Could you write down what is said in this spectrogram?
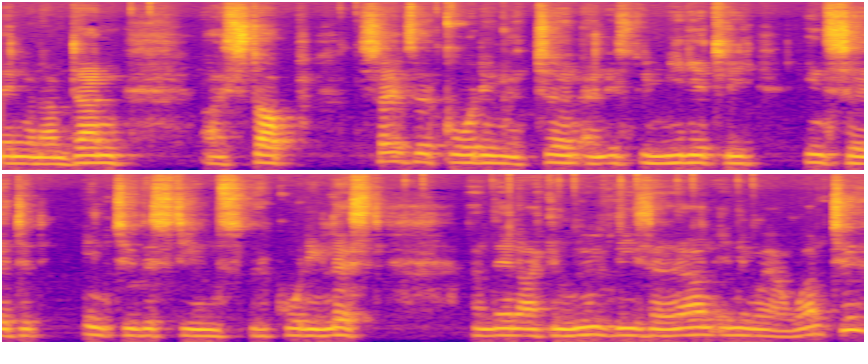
then when I'm done, I stop, save the recording, return, and it's immediately inserted into the student's recording list. And then I can move these around anywhere I want to.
